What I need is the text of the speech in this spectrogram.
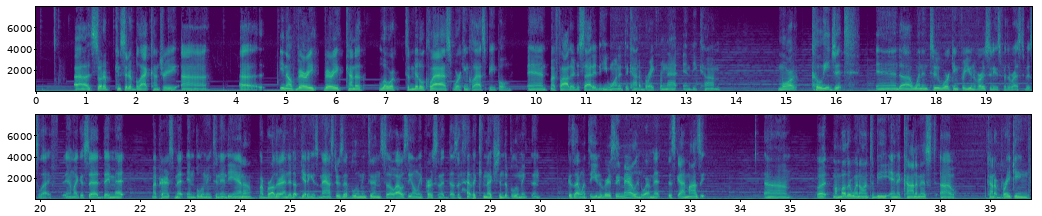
uh, sort of considered black country. Uh, uh, you know, very, very kind of lower to middle class, working class people. And my father decided he wanted to kind of break from that and become more collegiate and uh, went into working for universities for the rest of his life. And like I said, they met, my parents met in Bloomington, Indiana. My brother ended up getting his master's at Bloomington. So I was the only person that doesn't have a connection to Bloomington because I went to University of Maryland where I met this guy, Mazi. Um, but my mother went on to be an economist, uh, kind of breaking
